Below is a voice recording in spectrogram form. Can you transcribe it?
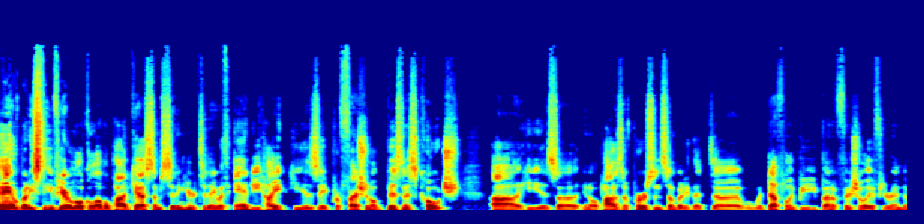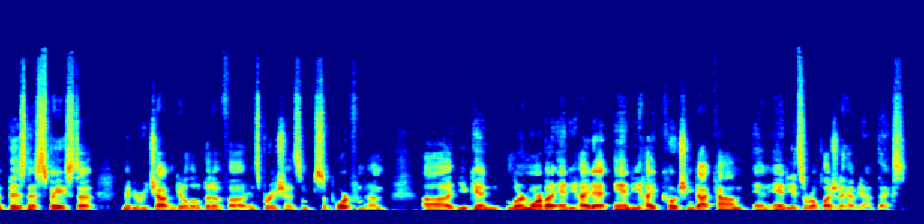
Hey, everybody, Steve here, Local Level Podcast. I'm sitting here today with Andy Height. He is a professional business coach. Uh, he is, uh, you know, a positive person, somebody that uh, would definitely be beneficial if you're in the business space to maybe reach out and get a little bit of uh, inspiration and some support from him. Uh, you can learn more about Andy Height at andyheightcoaching.com. And Andy, it's a real pleasure to have you on. Thanks.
